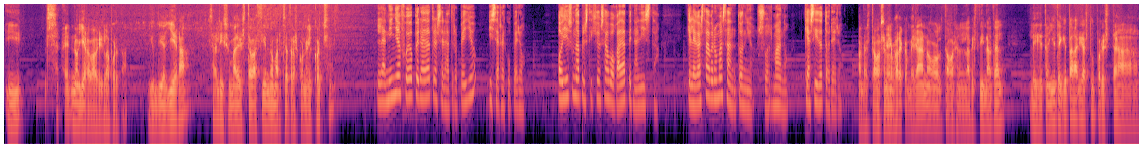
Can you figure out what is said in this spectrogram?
y eh, no llegaba a abrir la puerta. Y un día llega, sale y su madre estaba haciendo marcha atrás con el coche. La niña fue operada tras el atropello y se recuperó. Hoy es una prestigiosa abogada penalista que le gasta bromas a Antonio, su hermano, que ha sido torero. Cuando estamos en el barco en verano o estamos en la piscina o tal, le dice, Toñete, ¿qué pagarías tú por esta,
